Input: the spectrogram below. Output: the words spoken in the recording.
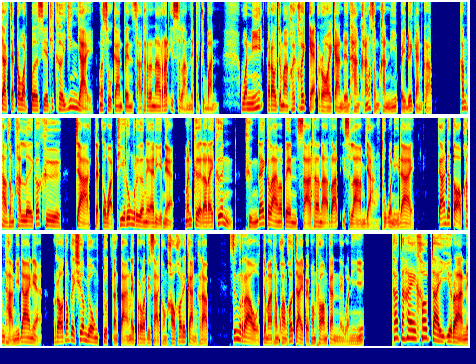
จากจักรวรรดิเปอร์เซียที่เคยยิ่งใหญ่ มาสู่การเป็นสาธารณรัฐอิสลามในปัจจุบัน วันนี้เราจะมาค่อยๆ แกะรอยการเดินทางครั้งสำคัญนี้ไปด้วยกันครับคำถามสำคัญเลยก็คือ จากจักรวรรดิที่รุ่งเรืองในอดีตเนี่ยมันเกิดอะไรขึ้น ถึงได้กลายมาเป็นสาธารณรัฐอิสลามอย่างทุกวันนี้ได้ การจะตอบคำถามนี้ได้เนี่ย เราต้องไปเชื่อมโยงจุดต่างๆ ในประวัติศาสตร์ของเขาเข้าด้วยกันครับ ซึ่งเราจะมาทำความเข้าใจไปพร้อม ๆ กันในวันนี้ ถ้าจะให้เข้าใจอิหร่านใน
